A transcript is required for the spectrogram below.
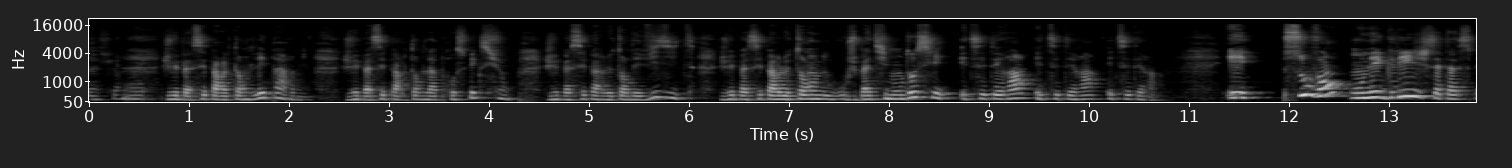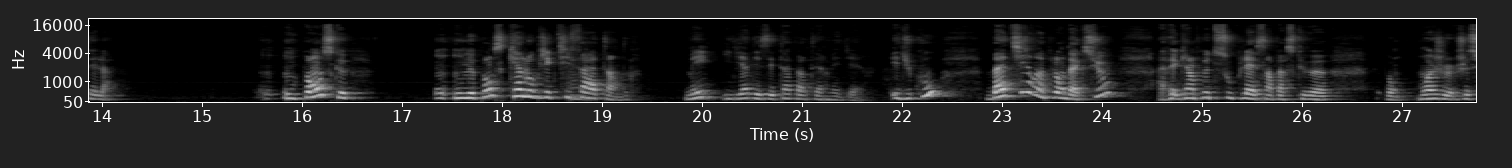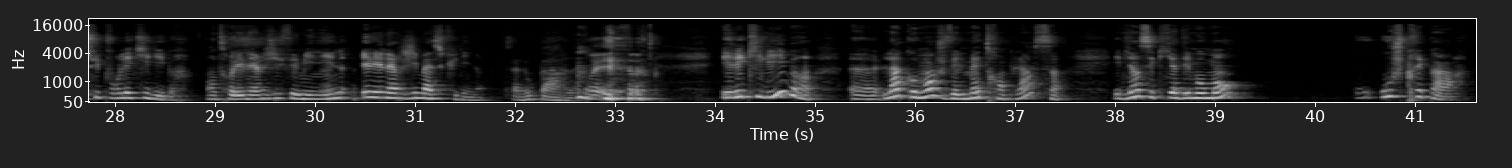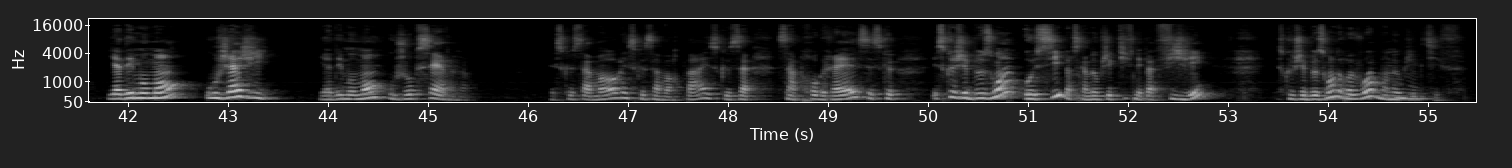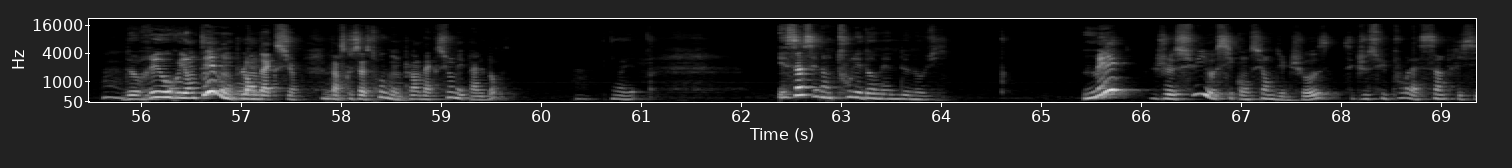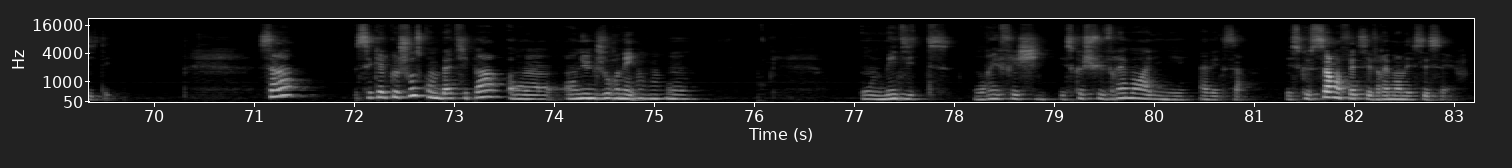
Je vais passer par le temps de l'épargne, je vais passer par le temps de la prospection, je vais passer par le temps des visites, je vais passer par le temps où je bâtis mon dossier, etc., etc., etc. Et souvent, on néglige cet aspect-là. On pense que, on, ne pense qu'à l'objectif à atteindre, mais il y a des étapes intermédiaires. Et du coup, bâtir un plan d'action avec un peu de souplesse, hein, parce que euh, Bon, moi, je, suis pour l'équilibre entre l'énergie féminine et l'énergie masculine. Ça nous parle. Ouais. et l'équilibre, euh, là, comment je vais le mettre en place? Eh bien, c'est qu'il y a des moments où, je prépare. Il y a des moments où j'agis. Il y a des moments où j'observe. Est-ce que ça mord? Est-ce que ça mord pas? Est-ce que ça, ça progresse? Est-ce que, est que j'ai besoin aussi, parce qu'un objectif n'est pas figé, est-ce que j'ai besoin de revoir mon objectif? De réorienter mon plan d'action. Parce que ça se trouve, mon plan d'action n'est pas le bon. Et ça, c'est dans tous les domaines de nos vies. Mais je suis aussi consciente d'une chose, c'est que je suis pour la simplicité. Ça, c'est quelque chose qu'on ne bâtit pas en, une journée. Mm-hmm. On médite, on réfléchit. Est-ce que je suis vraiment alignée avec ça? Est-ce que ça, en fait, c'est vraiment nécessaire?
